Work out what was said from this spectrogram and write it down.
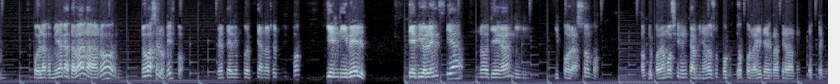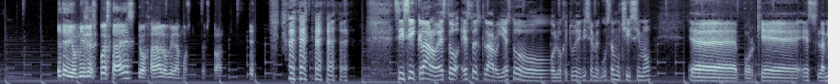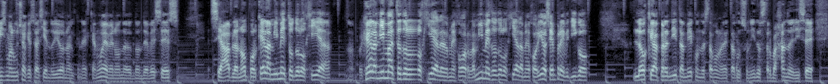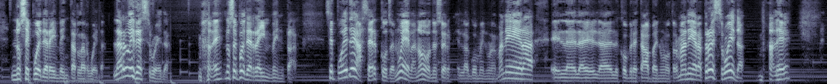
o en la comunidad catalana, ¿no? No va a ser lo mismo nivel de delincuencia no es el mismo y el nivel de violencia no llega ni, por asomo. Aunque podemos ir encaminados un poquito por ahí, desgraciadamente, pero yo te digo, mi respuesta es que ojalá lo hubiéramos hecho antes. sí, sí, claro, esto, esto es claro y esto, lo que tú me dices, me gusta muchísimo eh, porque es la misma lucha que estoy haciendo yo en el, K9, donde, a veces se habla, ¿no? ¿Por qué la mi metodología? ¿Por qué la mi metodología es la mejor? La mi metodología la mejor. Yo siempre digo lo que aprendí también cuando estaba en Estados Unidos trabajando y dice, no se puede reinventar la rueda. La rueda es rueda, ¿vale? No se puede reinventar se puede hacer cosas nuevas, ¿no? No ser la goma en una manera, el, el, el cobre tapa en otra manera, pero es rueda, ¿vale?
